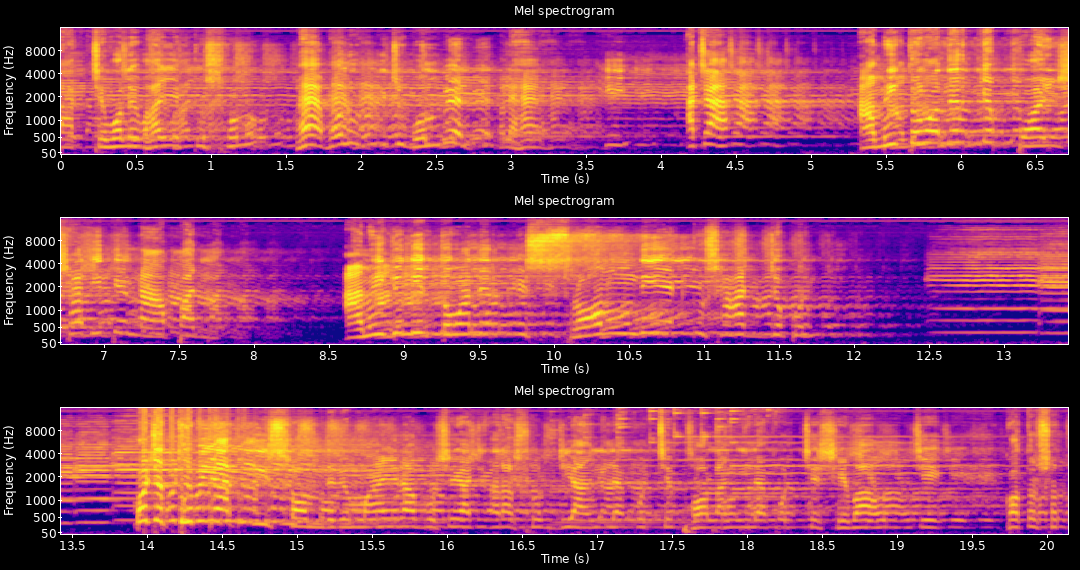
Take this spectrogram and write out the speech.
ডাকছে, বলে, ভাই, একটু শোনো। হ্যাঁ বলুন, কিছু বলবেন? বলে হ্যাঁ কি? আচ্ছা আমি তোমাদেরকে পয়সা দিতে না পারি। আমি যদি তোমাদেরকে শ্রম দিয়ে একটু সাহায্য করি বলছে, তুমি আর কি শ্রম দেবে মায়েরা বসে আছে, তারা সবজি আঙিনা করছে, ফল আঙিনা করছে, সেবা হচ্ছে, কত শত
